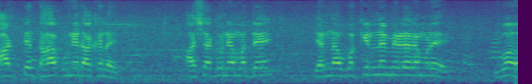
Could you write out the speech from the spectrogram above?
आठ ते दहा गुन्हे दाखल आहेत. अशा गुन्ह्यामध्ये यांना वकील न मिळाल्यामुळे व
